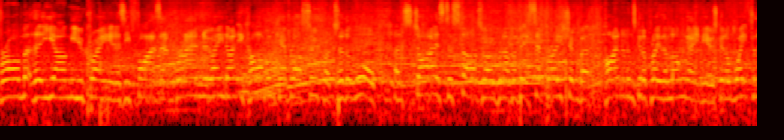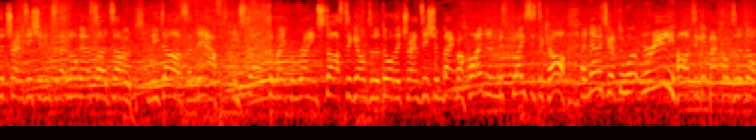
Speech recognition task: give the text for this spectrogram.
from the young Ukrainian as he fires that brand new A90 carbon Kevlar Supra to the wall and tries to start to open up a bit of separation. But Heinonen's going to play the long game here. He's going to wait for the transition into that long outside zone, and he does. And now he starts to make a rain, starts to get onto the door. They transition back, but Heinonen misplaces the car, and now he's going to have to work really hard to get back onto the door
